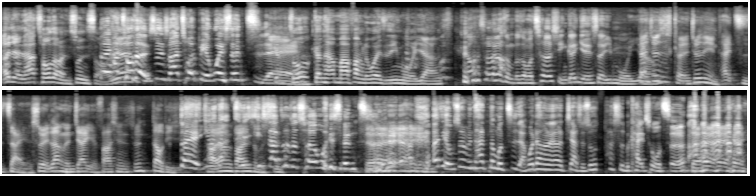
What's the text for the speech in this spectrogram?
而且他抽的很顺手，对他抽的很顺手，他抽别人卫生纸哎、说跟他妈放的位置一模一样。然后车 那个什么什么车型跟颜色一模一样，但就是可能就是你太自在了，所以让人家也发现，说到底对，因为他一一生什么事。上车就车卫生纸、而且我说明他那么自然，会让那个驾驶说他是不是开错车，对，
